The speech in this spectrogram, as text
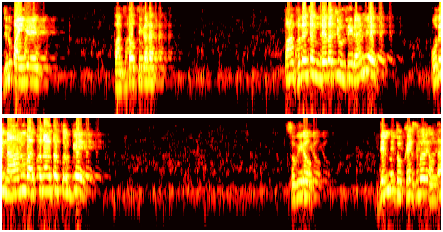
ਜਿਹਨੂੰ ਪਾਏਂਗੇ ਪੰਥ ਤਾਂ ਉੱਥੇ ਖੜਾ ਪੰਥ ਦੇ ਝੰਡੇ ਤਾਂ ਝੂਲਦੀ ਰਹਿਣਗੇ। ਉਹਦੇ ਨਾਂ ਨੂੰ ਵਰਤਣ ਨਾਲ ਤਾਂ ਤੁਰ ਗਏ। ਸੋ ਵੀਰੋ, ਦਿਲ ਨੂੰ ਦੁੱਖ ਇਸ ਵੇਲੇ ਹੁੰਦਾ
